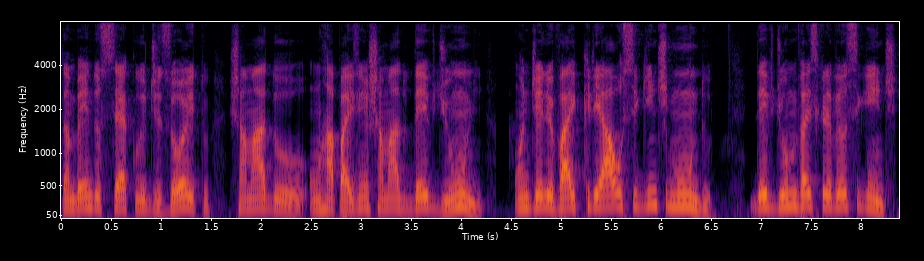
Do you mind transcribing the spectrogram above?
também do século XVIII, chamado um rapazinho chamado David Hume, onde ele vai criar o seguinte mundo. David Hume vai escrever o seguinte:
